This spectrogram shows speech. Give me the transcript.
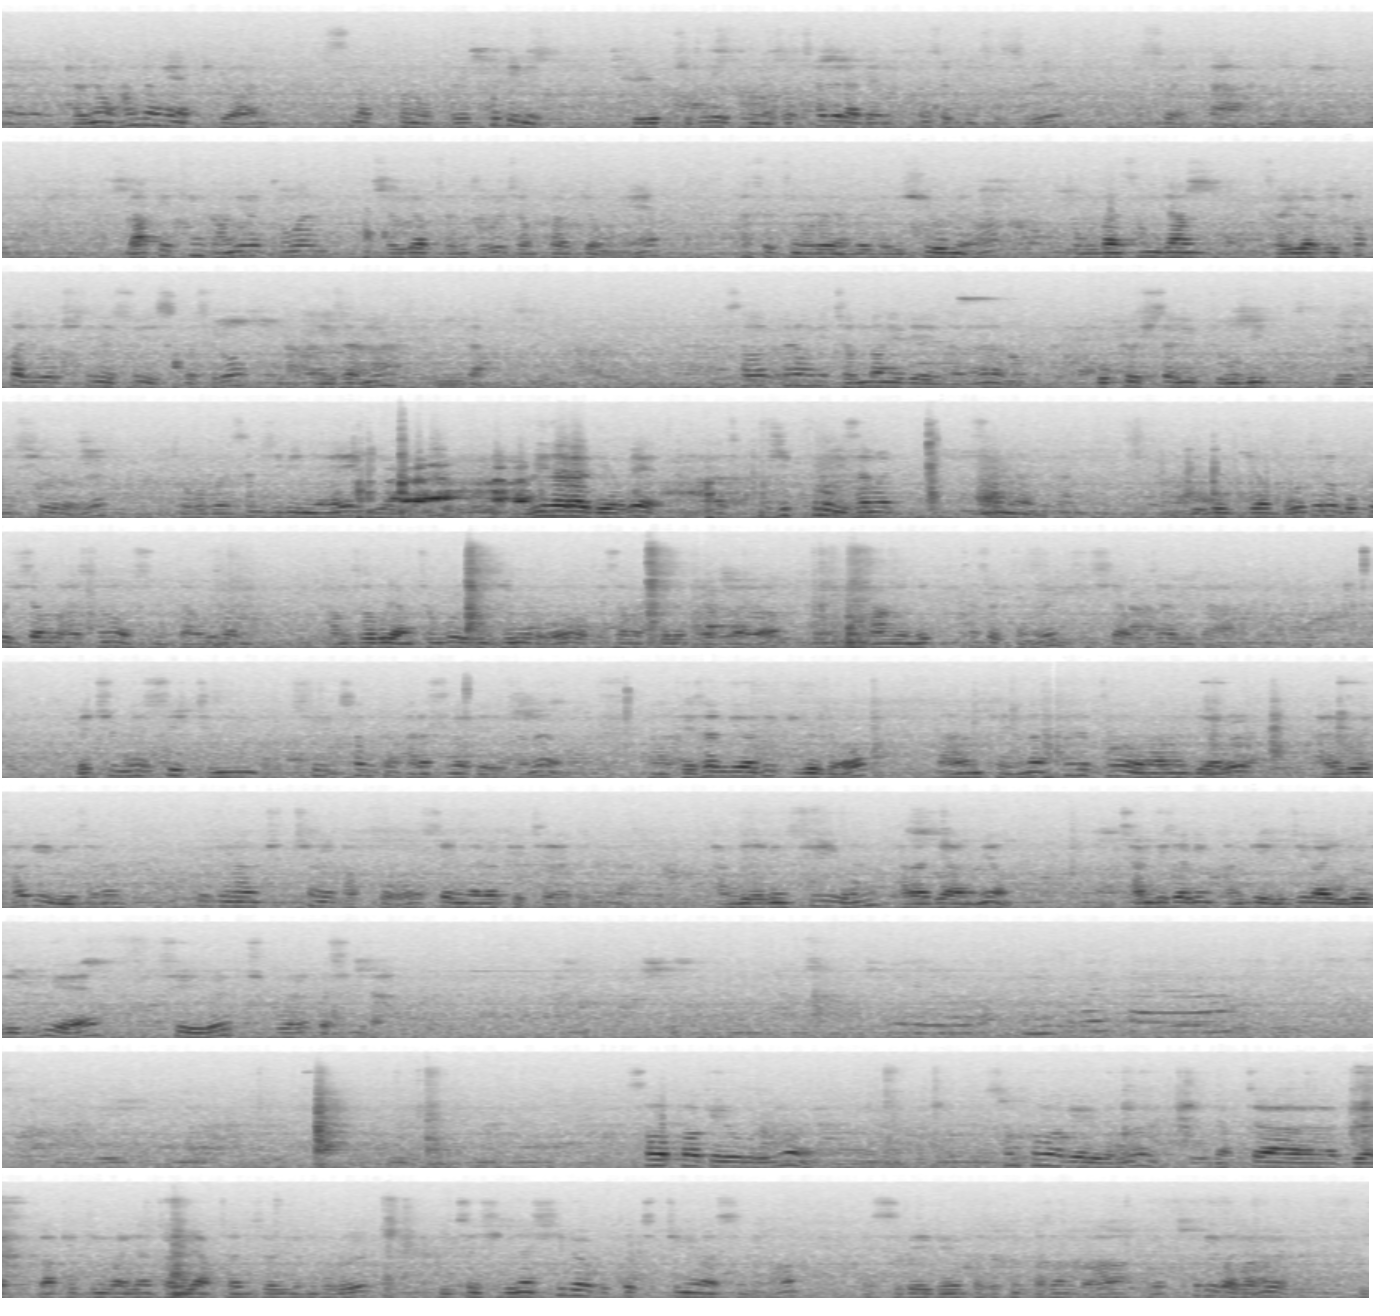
경영 환경에 필요한 스마트폰 어플의 코디 및 교육 기도를 통해서 차별화된 컨설팅 실시를 할 수가 있다 하는 내용이에요. 마케팅 강의를 통한 전략 전술을 전파할 경우에 컨설팅으로 연결되기 쉬우며 동반 성장 전략이 효과적으로 추진할 수 있을 것으로 예상이 됩니다. 사업 현황 및 전망에 대해서는 목표 시장의 규모 및 예상 수요를 조급은 30인 이하의 기업, 우리나라 기업의 90% 이상을 상회합니다. 어, 이들 기업 모두를 목표 시장으로 할 수는 없습니다. 우선 강서구 양천구를 중심으로 대상업체를 발굴하여 강의 및 컨설팅을 실시하고자 합니다. 매출 및 수익 증, 수익 상승 가능성에 대해서는 어, 대상 기업이 비교적 많은 편이나 컨설팅을 원하는 기업을 발굴하기 위해서는 꾸준한 추천을 받고 세미나를 개최해야 됩니다. 단기적인 수익은 바라지 않으며 어, 장기적인 관계 유지가 이루어진 후에 수익을 추구할 것입니다. 네, 수고했어요. 사업화 교육으로는 어, 상품화 교육으로는 약자 기업 마케팅 관련 전략 전술 연구를 2012년 12월부터 집중해 왔으며 SBA 교육 컨설팅 과정과 코디 과정을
